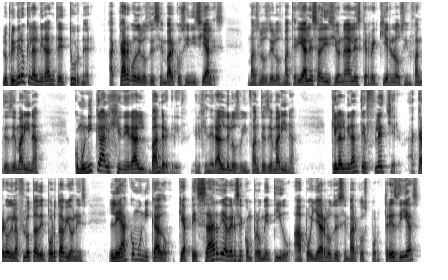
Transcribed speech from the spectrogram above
Lo primero que el almirante Turner, a cargo de los desembarcos iniciales, más los de los materiales adicionales que requieren los infantes de marina, comunica al general Vandergrift el general de los infantes de marina, que el almirante Fletcher, a cargo de la flota de portaaviones, le ha comunicado que a pesar de haberse comprometido a apoyar los desembarcos por tres días,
